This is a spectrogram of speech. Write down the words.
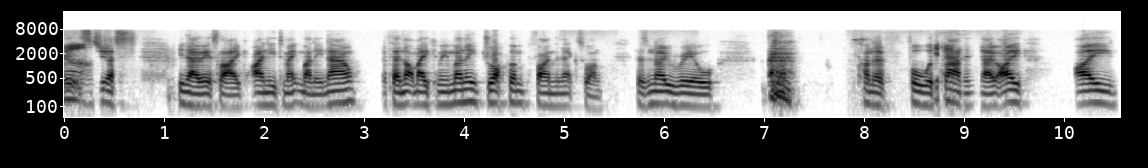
No. It's just, you know, it's like I need to make money now. If they're not making me money, drop them, find the next one. There's no real kind of forward Yeah. plan. You know, I, I,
